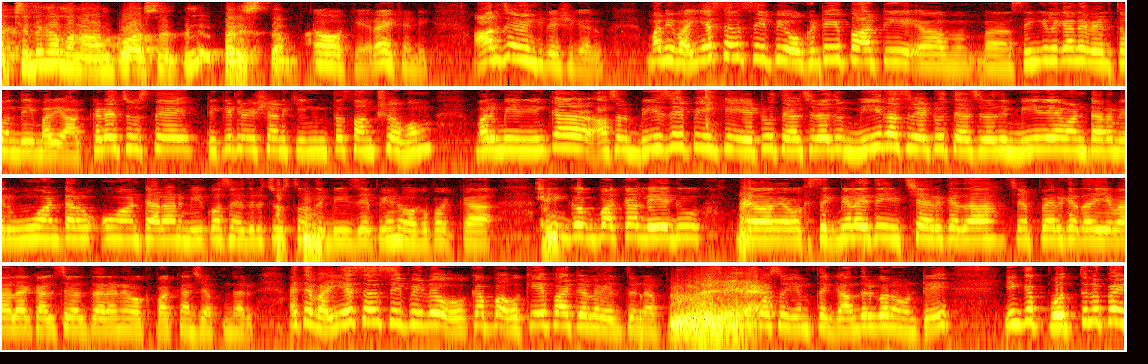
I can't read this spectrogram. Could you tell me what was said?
ఖచ్చితంగా మనం అనుకోవాల్సినటువంటి పరిస్థితి ఓకే రైట్ అండి. ఆర్జే వెంకటేష్ గారు మరి వైఎస్ఆర్సీపీ ఒకటే పార్టీ సింగిల్ గానే వెళ్తోంది. మరి అక్కడే చూస్తే టికెట్ల విషయానికి ఇంత సంక్షోభం. మరి మీరు ఇంకా అసలు బీజేపీ ఇంక ఎటు తేల్చలేదు. మీరు అసలు ఎటు తేల్చలేదు. మీరేమంటారు? మీరు ఊ అంటారు ఊ అంటారా అని మీకోసం ఎదురు చూస్తుంది బీజేపీ అని ఒక పక్క. ఇంకొక పక్క లేదు. ఒక సిగ్నల్ అయితే ఇచ్చారు కదా చెప్పారు కదా ఇవాళ కలిసి వెళ్తారని ఒక పక్క అని చెప్తున్నారు. అయితే వైఎస్ఆర్సీపీలో ఒక ఒకే పార్టీలో వెళ్తున్నప్పుడు కోసం ఎంత గందరగోళం ఉంటే ఇంకా పొత్తులపై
